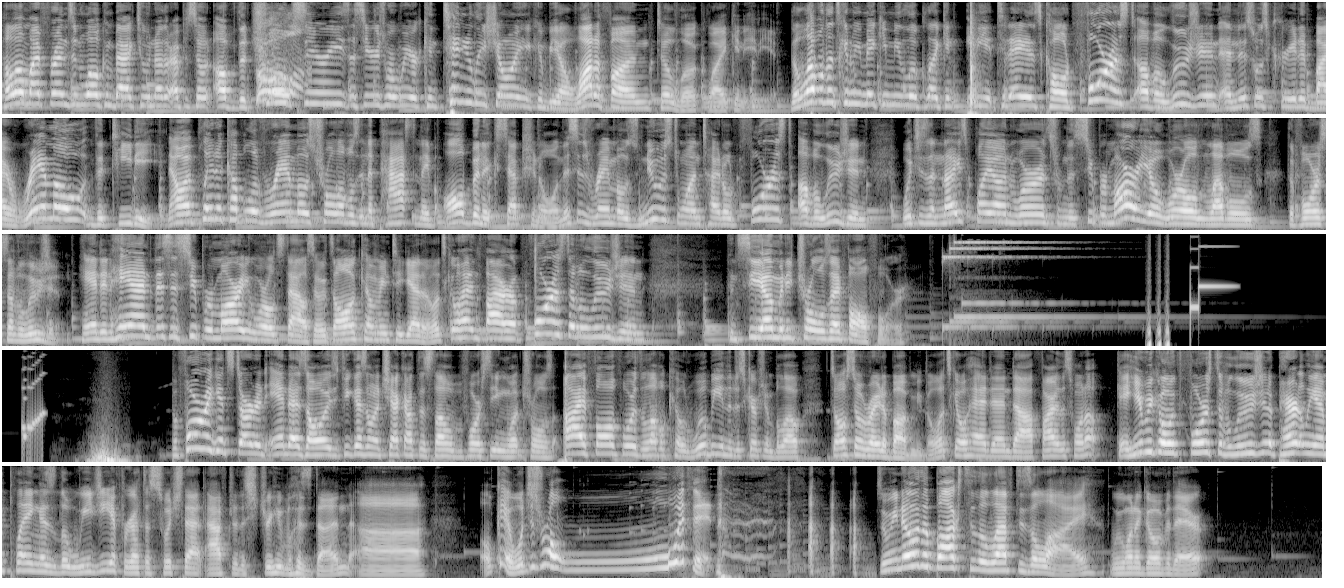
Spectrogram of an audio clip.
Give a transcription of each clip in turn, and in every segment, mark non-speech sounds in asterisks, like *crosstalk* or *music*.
Hello, my friends, and welcome back to another episode of the Troll series, a series where we are continually showing it can be a lot of fun to look like an idiot. The level that's going to be making me look like an idiot today is called Forest of Illusion, and this was created by Ramo the TD. Now, I've played a couple of Ramo's troll levels in the past, and they've all been exceptional, and this is Ramo's newest one titled Forest of Illusion, which is a nice play on words from the Super Mario World levels the Forest of Illusion. Hand in hand, this is Super Mario World style, so it's all coming together. Let's go ahead and fire up Forest of Illusion and see how many trolls I fall for. Before we get started, and as always, if you guys want to check out this level before seeing what trolls I fall for, the level code will be in the description below. It's also right above me, but let's go ahead and uh, fire this one up. Okay, here we go with Forest of Illusion. Apparently, I'm playing as Luigi. I forgot to switch that after the stream *laughs* was done. Uh, okay, we'll just roll with it. *laughs* so we know the box to the left is a lie. We want to go over there.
